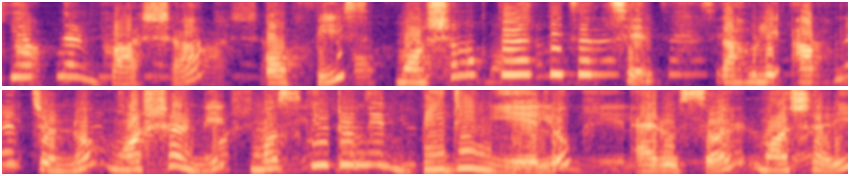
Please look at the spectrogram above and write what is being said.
কি আপনার বাসা অফিস মশামুক্ত রাখতে চাচ্ছেন? তাহলে আপনার জন্য মশার নেট মসকিউটো নেট বিডি নিয়ে এলো। অ্যারোসল মশারি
